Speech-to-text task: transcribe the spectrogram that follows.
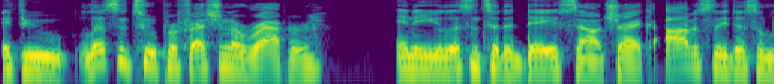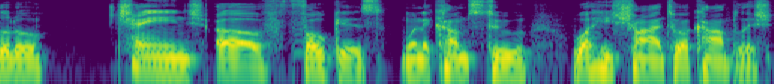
if you listen to professional rapper and then you listen to the Dave soundtrack, obviously there's a little change of focus when it comes to what he's trying to accomplish.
